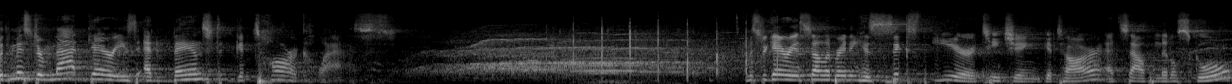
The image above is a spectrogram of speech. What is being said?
With Mr. Matt Gerry's advanced guitar class. Mr. Gerry is celebrating his sixth year teaching guitar at South Middle School,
